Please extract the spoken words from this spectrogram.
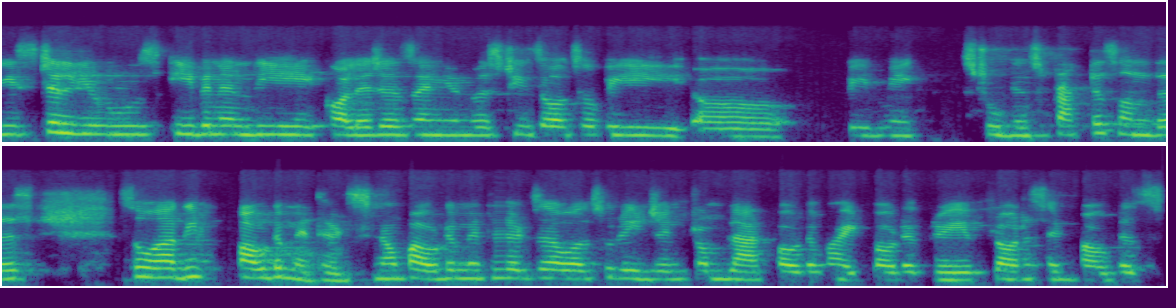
we still use even in the colleges and universities also we we make students practice on this. So are the powder methods. Now powder methods are also ranging from black powder, white powder, gray, fluorescent powders,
